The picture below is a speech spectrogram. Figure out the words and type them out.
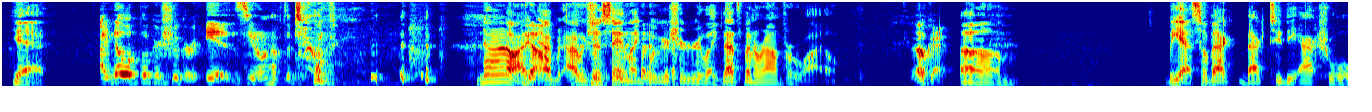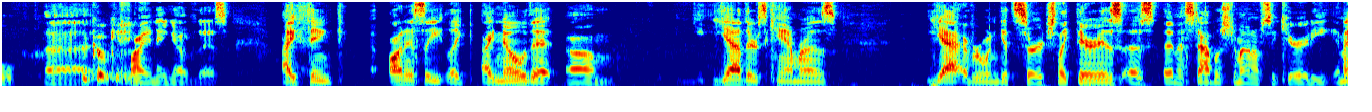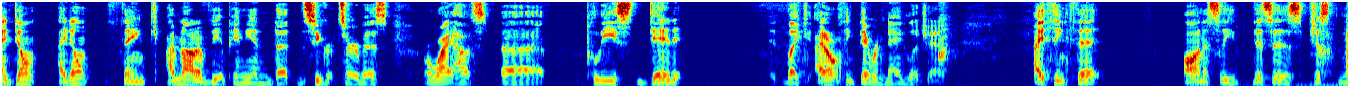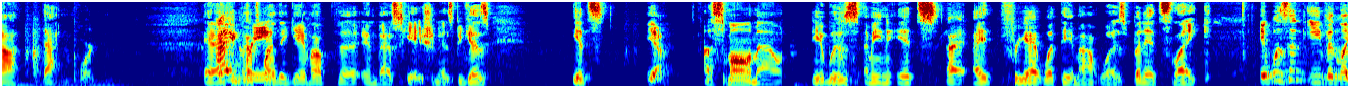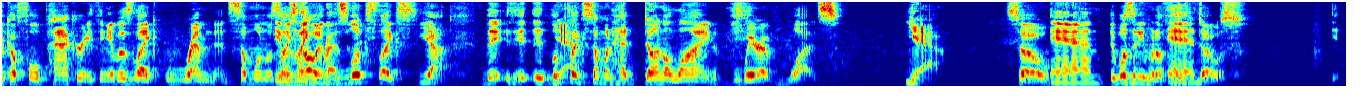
yeah. I know what booger sugar is. You don't have to tell me. No, no, no. I, No. I, I was just saying like booger sugar like that's been around for a while. Okay, Um but yeah, so back back to the actual uh The cocaine. finding of this. I think honestly like I know that um yeah, there's cameras. Yeah, everyone gets searched. Like there is a, an established amount of security, and I don't I don't think I'm not of the opinion that the Secret Service or White House uh, police did like I don't think they were negligent. I think that honestly, this is just not that important. And I, I think that's why they gave up the investigation is because it's yeah, a small amount. It was, I mean, it's, I, I forget what the amount was, but it's like, it wasn't even like a full pack or anything. It was like remnants. Someone was like, was like "Oh, it looks like yeah." They, it, it looked Yeah. like someone had done a line where it was. yeah. So And it wasn't even a full and- dose.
